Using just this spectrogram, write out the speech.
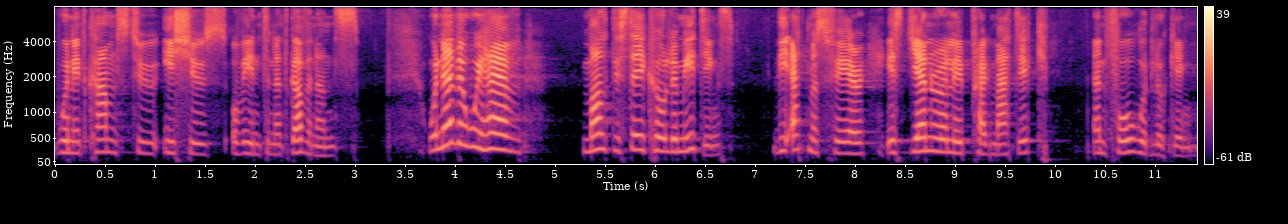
when it comes to issues of internet governance. Whenever we have multi-stakeholder meetings, the atmosphere is generally pragmatic, and forward looking.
